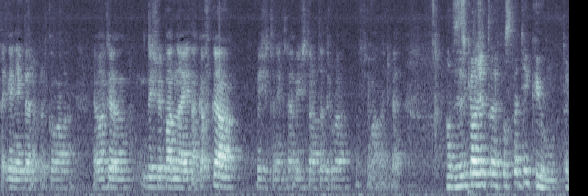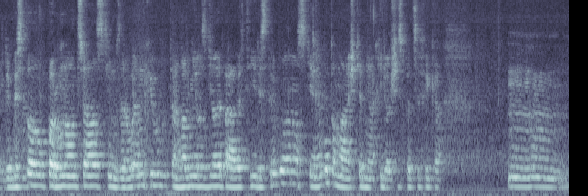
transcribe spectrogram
tak je někde replikovaná. Jo, takže když vypadne jedna kavka, běží to někde, běží to na té druhé, ještě máme dvě. No ty jsi říkal, že to je v podstatě Q, tak kdybys to porovnal třeba s tím Zero MQ, ten hlavní rozdíl je právě v té distribuovanosti, nebo to má ještě nějaký další specifika? Mm,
